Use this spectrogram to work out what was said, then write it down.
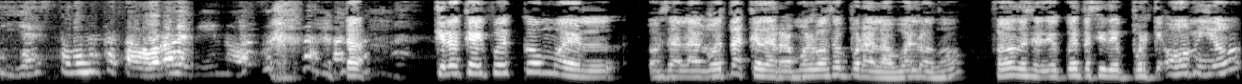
y ya es toda una catadora de vinos. Creo que ahí fue como el, o sea, la gota que derramó el vaso por el abuelo, ¿no? Fue donde se dio cuenta así de, porque obvio,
